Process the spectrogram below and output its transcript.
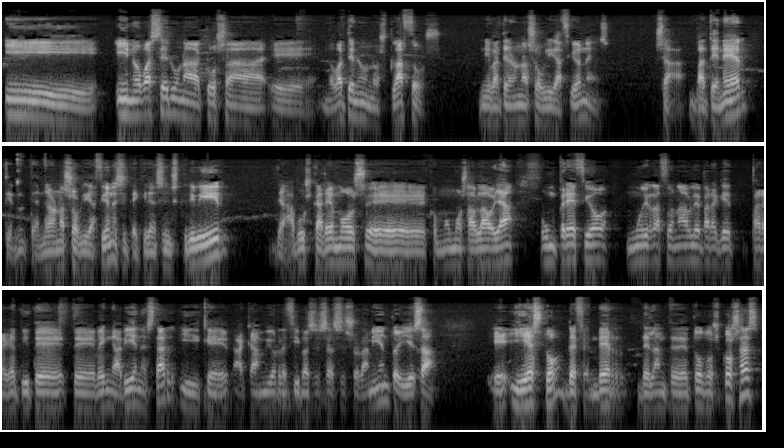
Y, no va a ser una cosa, eh, no va a tener unos plazos, ni va a tener unas obligaciones. O sea, va a tener, tendrá unas obligaciones si te quieres inscribir. Ya buscaremos, eh, como hemos hablado ya, un precio muy razonable para que, para que a ti te, te venga bien estar y que a cambio recibas ese asesoramiento y esa eh, y esto, defender delante de todos cosas,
